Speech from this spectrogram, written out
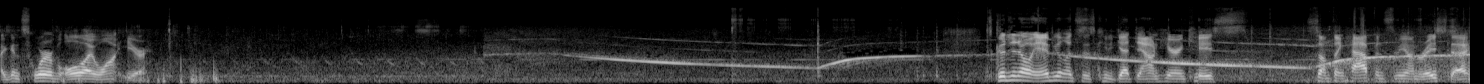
I can swerve all I want here. It's good to know ambulances can get down here in case something happens to me on race day.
